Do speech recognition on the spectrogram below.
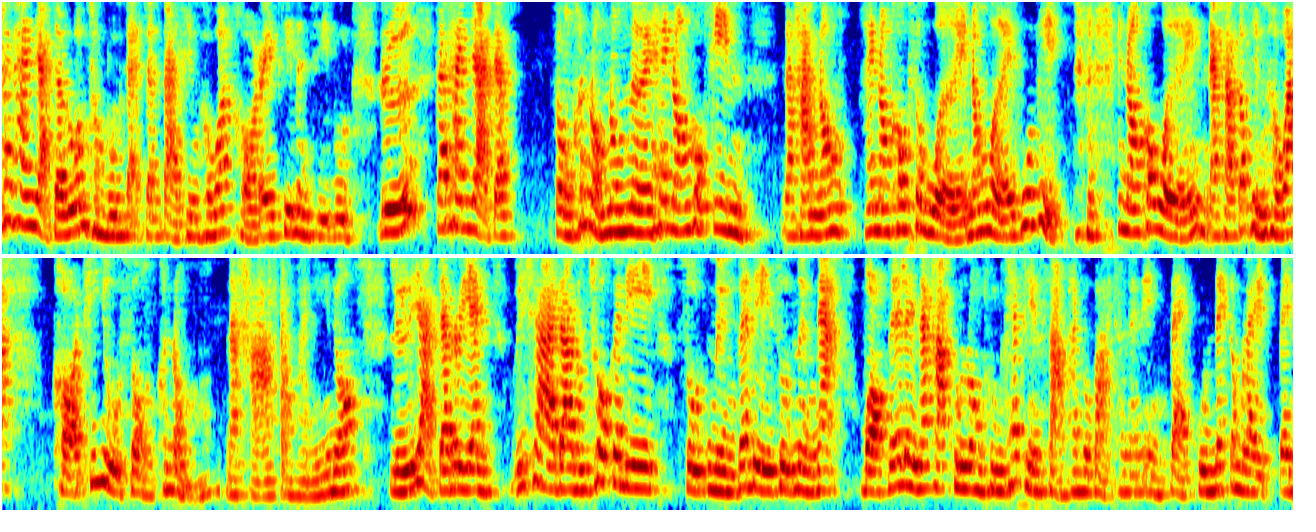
ถ้าท่านอยากจะร่วมทำบุญกับอาจารย์ต่ายพิมพ์คำว่าขอเลขที่บัญชีบุญ หรือถ้าท่านอยากจะส่งขนมนมเนยให้น้องเขากินนะคะน้องให้น้องเขาเสวยน้องเหวยพูดผิด ให้น้องเขาเหวยนะคะ ก็พิมพ์คำว่า ขอที่อยู่ส่งขนมนะคะประมาณนี้เนาะหรืออยากจะเรียนวิชาดาวนำโชคก็ดี สูตรหนึ่งก็ดี สูตรหนึ่งเนี่ยบอกได้เลยนะคะ คุณลงทุนแค่เพียง 3,000กว่าบาทเท่านั้นเอง แต่คุณได้กำไรเป็น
